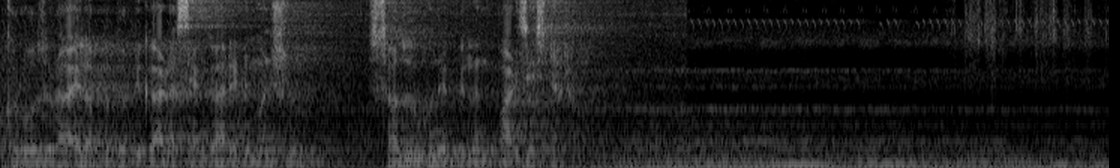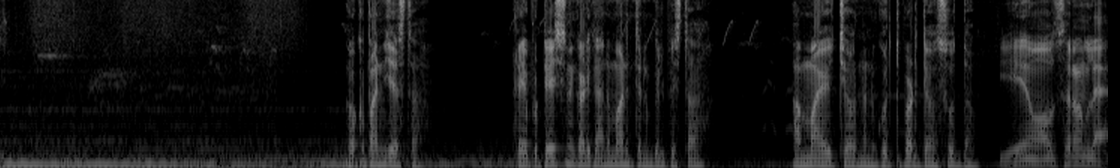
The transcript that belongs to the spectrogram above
ఒకరోజు రాయలప్ప దొడ్డికాడ సెంగారెడ్డి మనుషులు చదువుకునే పిల్లని పాడు చేసినారు. ఒక పని చేస్తా. రేపు స్టేషన్ కాడికి అనుమానితుని పిలిపిస్తా. అమ్మాయి వచ్చావు నన్ను గుర్తుపడదాం చూద్దాం. ఏం అవసరంలే.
